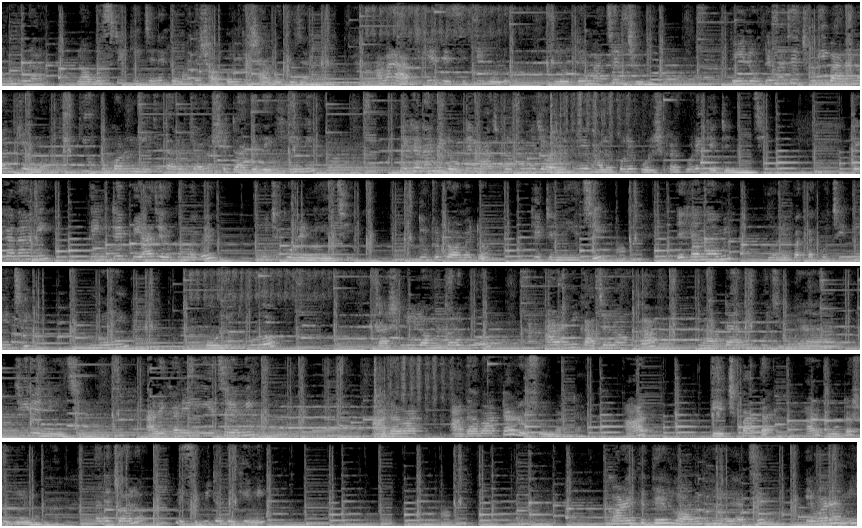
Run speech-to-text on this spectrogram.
বন্ধুরা, নবশ্রী কিচেনে তোমাদের সকলকে স্বাগত জানাই। আমার আজকের রেসিপি হলো লোটে মাছের ঝুড়ি। এই লোটে মাছের ঝুড়ি বানানোর জন্য কি কি উপকরণ নিয়েছি তাহলে চলো সেটা আগে দেখিয়ে নিই। এখানে আমি লোটে মাছ প্রথমে জলে দিয়ে ভালো করে পরিষ্কার করে কেটে নিয়েছি। এখানে আমি তিনটে পেঁয়াজ এরকমভাবে কুচি করে নিয়েছি। দুটো টমেটো কেটে নিয়েছি। এখানে আমি ধনে পাতা কুচি নিয়েছি, নুন, হলুদ গুঁড়ো কাশ্মীরি লঙ্কার গুঁড়ো, আর আমি কাঁচা লঙ্কা, নটা আমি কুচি চিড়ে নিয়েছি। আর এখানে নিয়েছি আমি আদা বাট, আদা বাটা, রসুন বাটা, আর তেজপাতা, আর গোটা শুকনো লঙ্কা। তাহলে চলো রেসিপিটা দেখে নিই। কড়াইতে তেল গরম হয়ে গেছে। এবার আমি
